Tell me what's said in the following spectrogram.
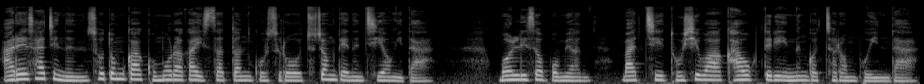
아래 사진은 소돔과 고모라가 있었던 곳으로 추정되는 지형이다. 멀리서 보면 마치 도시와 가옥들이 있는 것처럼 보인다.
